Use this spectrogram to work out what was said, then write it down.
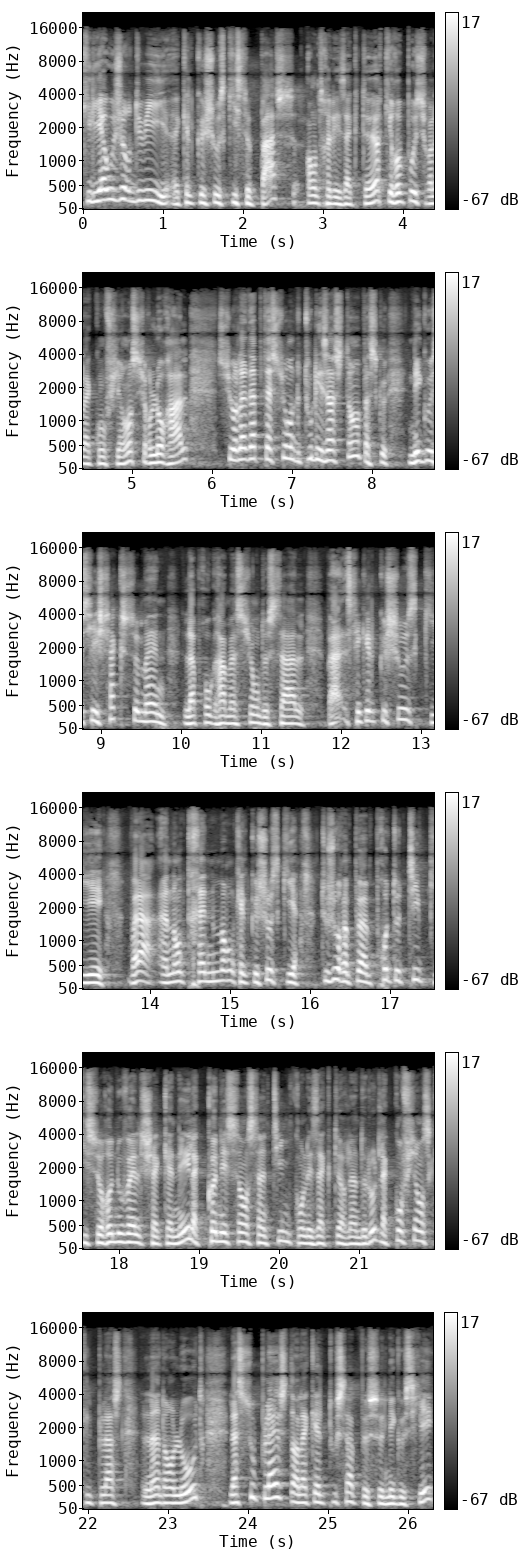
qu'il y a aujourd'hui euh, quelque chose qui se passe entre les acteurs, qui repose sur la confiance, sur l'oral, sur l'adaptation de tous les instants, parce que négocier chaque semaine la programmation de salle, bah, c'est quelque chose qui est, voilà, un entraînement, quelque chose qui a toujours un peu un prototype qui se renouvelle chaque année, la connaissance intime qu'ont les acteurs l'un de l'autre, la confiance qu'ils placent l'un dans l'autre, la souplesse dans laquelle tout ça peut se négocier,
